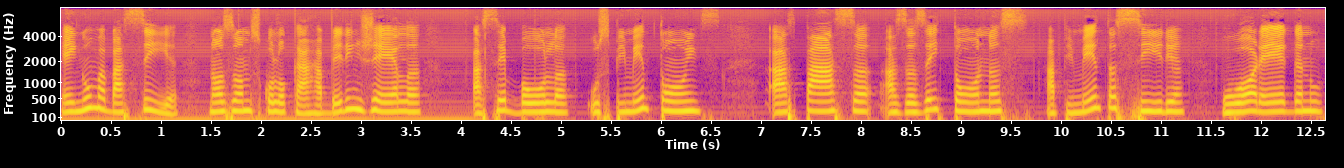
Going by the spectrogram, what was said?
em uma bacia, nós vamos colocar a berinjela, a cebola, os pimentões, a passa, as azeitonas, a pimenta síria, o orégano,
